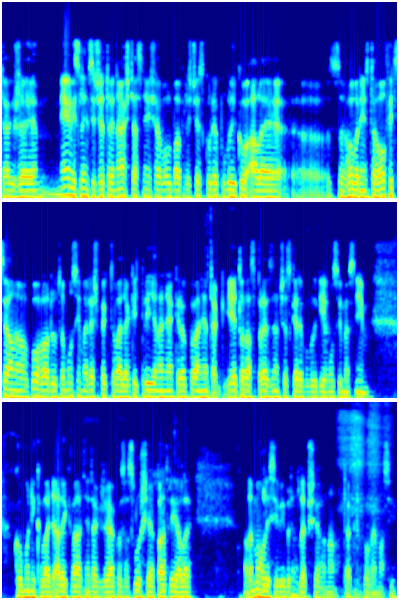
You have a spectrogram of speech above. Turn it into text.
Takže nemyslím si, že to je najšťastnejšia voľba pre Českú republiku, ale uh, hovorím z toho oficiálneho pohľadu, to musíme rešpektovať a keď príde na nejaké rokovania, tak je to raz prezident Českej republiky, musíme s ním komunikovať adekvátne, takže ako sa slušia patrí, ale, ale mohli si vybrať lepšieho, no tak to poviem asi.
